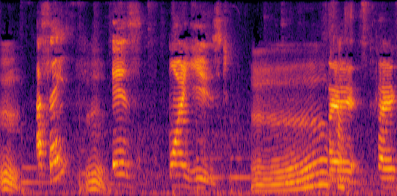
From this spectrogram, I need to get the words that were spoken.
hmm. Kasai hmm. is more used for for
